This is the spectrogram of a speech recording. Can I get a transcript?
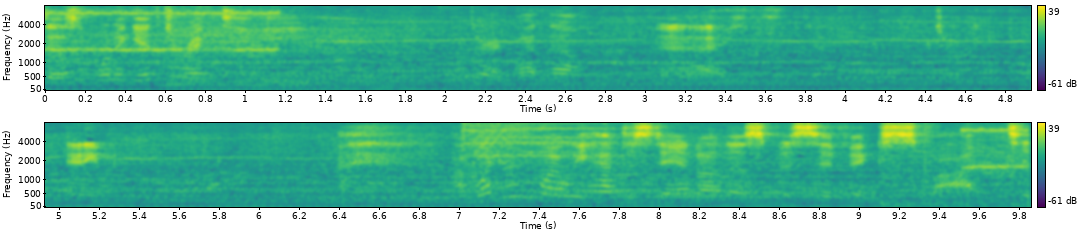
doesn't want to get direct TV. During what now? Uh. Anyway. I'm wondering why we have to stand on a specific spot to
